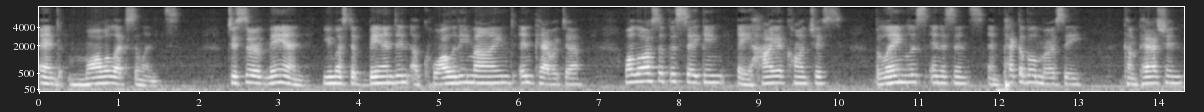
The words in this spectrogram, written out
and moral excellence. To serve man, you must abandon a quality mind and character, while also forsaking a higher conscience blameless innocence, impeccable mercy, compassion,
